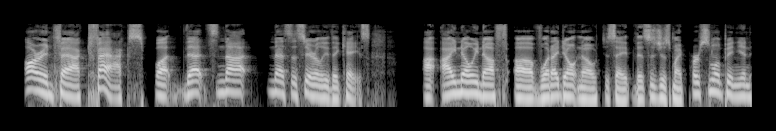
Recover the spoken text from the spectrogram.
are in fact facts, but that's not necessarily the case. I, I know enough of what I don't know to say this is just my personal opinion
